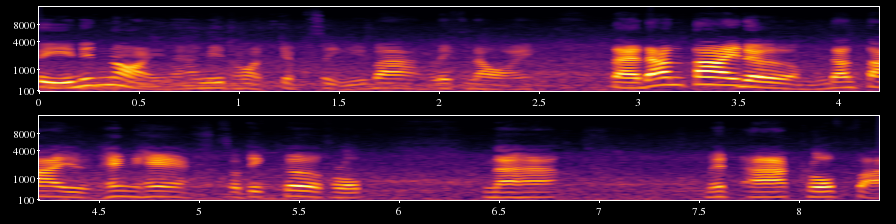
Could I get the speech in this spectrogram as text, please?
สีนิดหน่อยนะมีถอดเก็บสีบ้างเล็กน้อย แต่ด้านใต้เดิม ด้านใต้แห้งๆสติกเกอร์ครบนะฮะเม็ดอาร์คครบฝา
